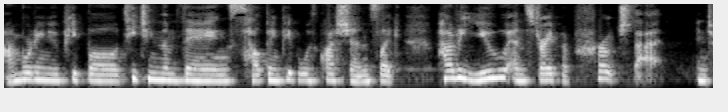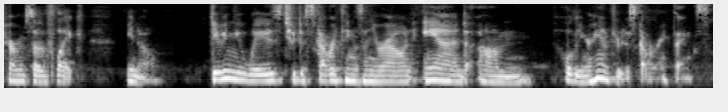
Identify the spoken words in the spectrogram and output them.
onboarding new people, teaching them things, helping people with questions. Like, how do you and Stripe approach that in terms of like, you know, giving you ways to discover things on your own and um, holding your hand through discovering things?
